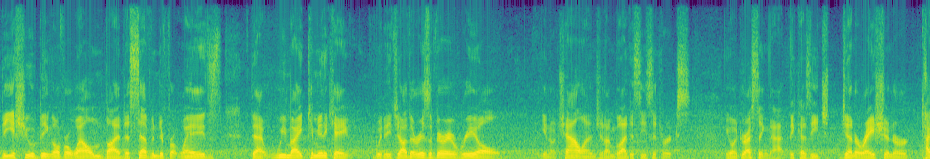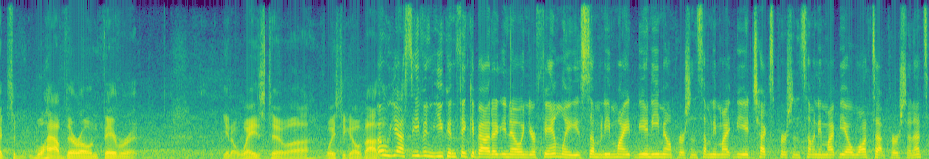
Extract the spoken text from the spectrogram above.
the issue of being overwhelmed by the seven different ways that we might communicate with each other is a very real, you know, challenge and I'm glad to see Citrix, you know, addressing that because each generation or types of, will have their own favorite you know, ways to, uh, ways to go about oh, it. Oh yes, even you can think about it, you know, in your family, somebody might be an email person, somebody might be a text person, somebody might be a WhatsApp person. That's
